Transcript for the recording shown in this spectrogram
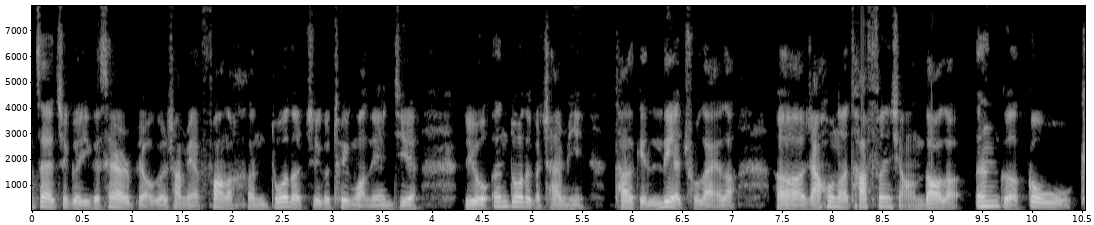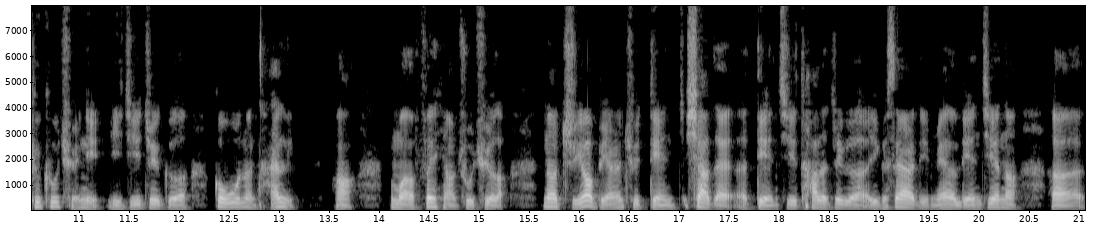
在这个 Excel 表格上面放了很多的这个推广链接，有 N 多的个产品，它给列出来了，呃，然后呢，它分享到了 N 个购物 QQ 群里以及这个购物论坛里啊，那么分享出去了。那只要别人去点下载呃点击它的这个 Excel 里面的连接呢，呃，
